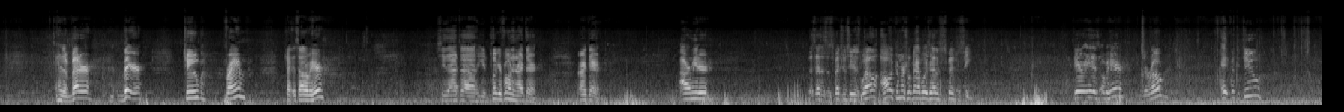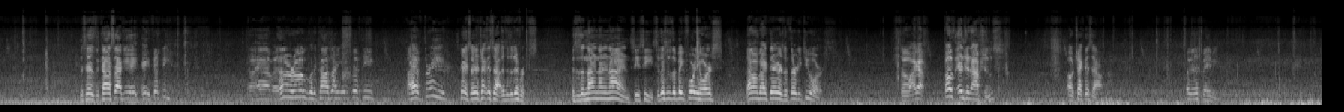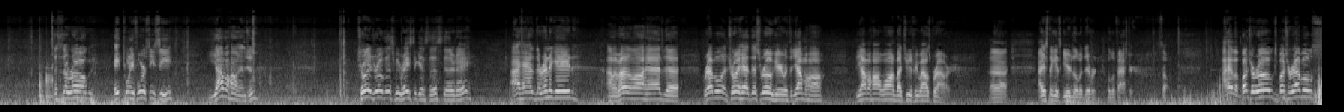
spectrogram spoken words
It has a better, bigger tube frame. Check this out over here. See that? Uh, you plug your phone in right there. Right there. Hour meter. This has a suspension seat as well. All the commercial bad boys have a suspension seat. Here is over here, the Rogue 852. This is the Kawasaki 850. I have another Rogue with a Kawasaki 850. I have three. Okay, so here, check this out. This is the difference. This is a 999 cc. So this is the big 40 horse. That one back there is a 32 horse. So I got both engine options. Oh, check this out. Look at this baby. This is a Rogue 824cc Yamaha engine. Troy drove this. We raced against this the other day. I had the Renegade. Uh, my brother-in-law had the Rebel, and Troy had this Rogue here with the Yamaha. The Yamaha won by two to three miles per hour. Uh, I just think it's geared a little bit different, a little bit faster. So, I have a bunch of Rogues, bunch of Rebels.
